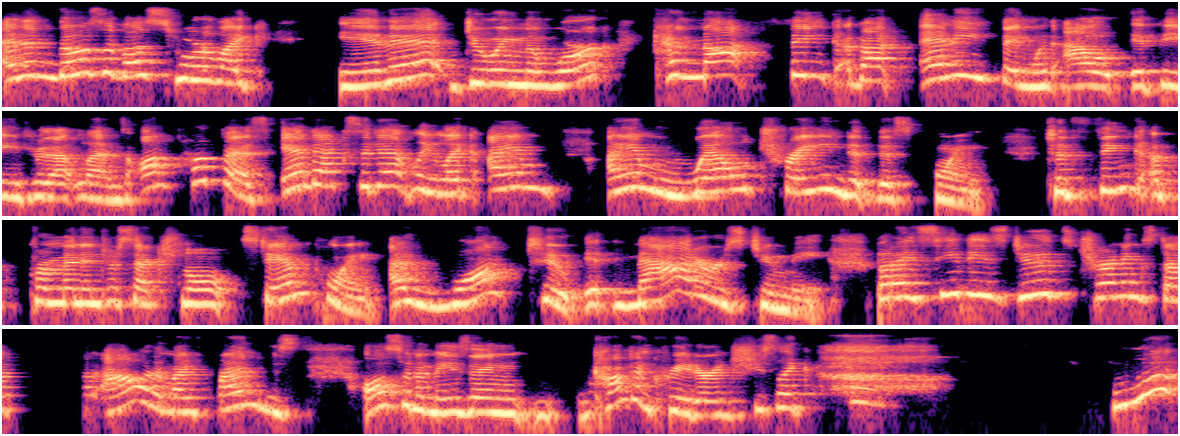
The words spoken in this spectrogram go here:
and then those of us who are like in it doing the work cannot think about anything without it being through that lens on purpose and accidentally. Like i am i am well trained at this point to think from an intersectional standpoint. I want to. It matters to me. But i see these dudes churning stuff out and my friend who's also an amazing content creator and she's like what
